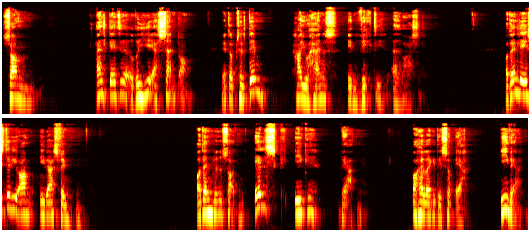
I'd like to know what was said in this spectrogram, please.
som alt dette rige er sandt om, netop til dem har Johannes en vigtig advarsel. Og den læste vi om i vers 15. Og den lød sådan, elsk ikke verden, og heller ikke det, som er i verden.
